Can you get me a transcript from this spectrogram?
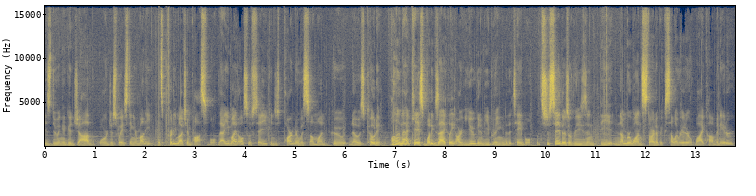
is doing a good job or just wasting your money? It's pretty much impossible. Now you might also say you can just partner with someone who knows coding. Well, in that case, what exactly are you gonna be bringing to the table? Let's just say there's a reason the number one startup accelerator, Y Combinator,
